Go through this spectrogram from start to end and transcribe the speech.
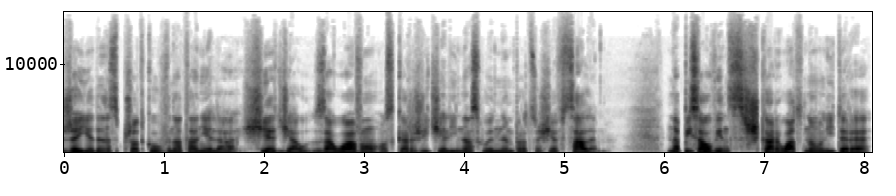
że jeden z przodków Nataniela siedział za ławą oskarżycieli na słynnym procesie w Salem. Napisał więc szkarłatną literę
